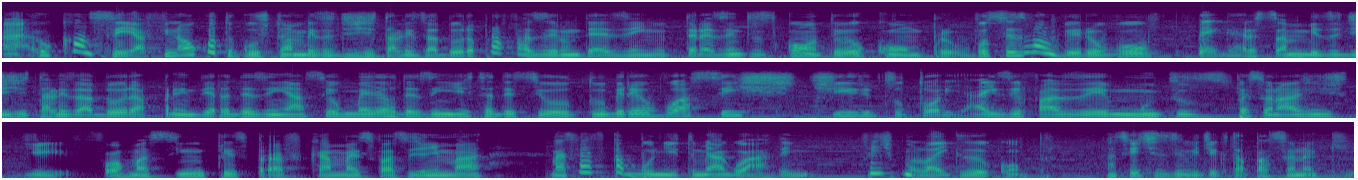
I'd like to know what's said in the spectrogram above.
Ah, eu cansei. Afinal, quanto custa uma mesa digitalizadora para fazer um desenho? 300 conto? Eu compro. Vocês vão ver, eu vou pegar essa mesa digitalizadora, aprender a desenhar, ser o melhor desenhista desse youtuber. Eu vou assistir tutoriais e fazer muitos personagens de forma simples para ficar mais fácil de animar. Mas vai ficar bonito, me aguardem. 20 mil likes eu compro. Assiste esse vídeo que tá passando aqui.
